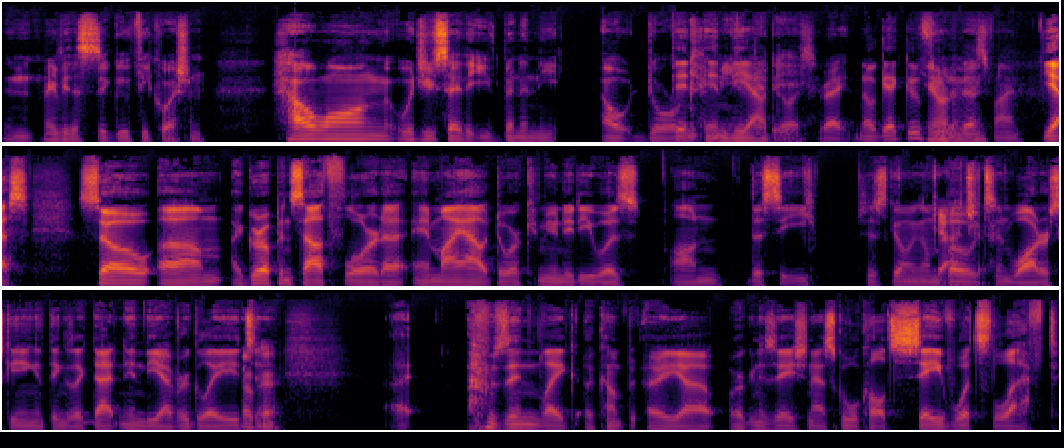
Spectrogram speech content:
maybe this is a goofy question. How long would you say that you've been in the outdoor been in community? the outdoors, right? No, get goofy. You know I it, That's fine. Yes. So um, I grew up in South Florida, and my outdoor community was on the sea, just going on Gotcha. boats and water skiing and things like that, and in the Everglades. Okay. And I, was in like a, company, a uh, organization at school called Save What's Left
